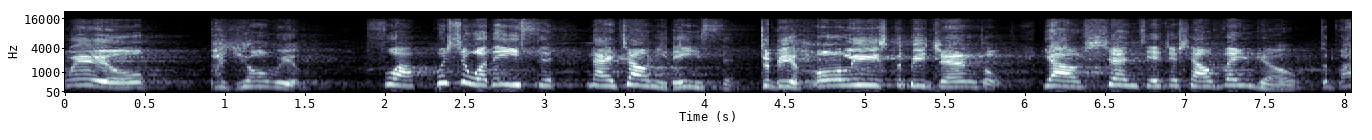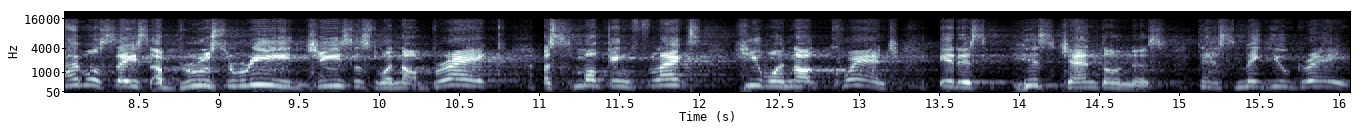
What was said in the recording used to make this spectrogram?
will, but your will. 父啊，不是我的意思，乃照你的意思。To be holy is to be gentle. 要圣洁就是要温柔。 The Bible says a bruised reed Jesus will not break, a smoking flax he will not quench. It is his gentleness that has made you great.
